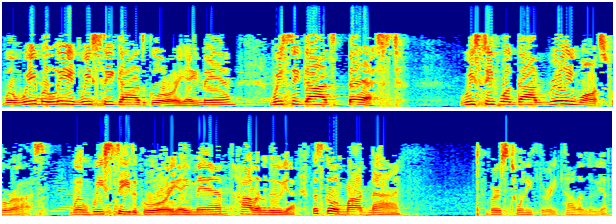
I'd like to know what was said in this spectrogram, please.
When we believe, we see God's glory. Amen. We see God's best. We see what God really wants for us when we see the glory. Amen. Hallelujah. Let's go to Mark 9, verse 23. Hallelujah.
